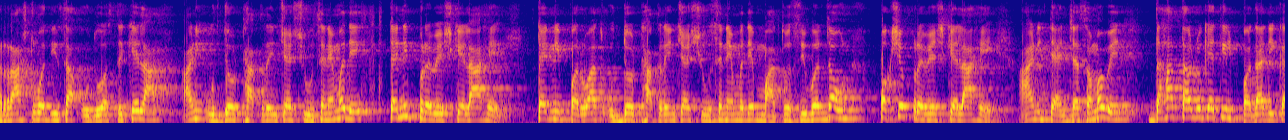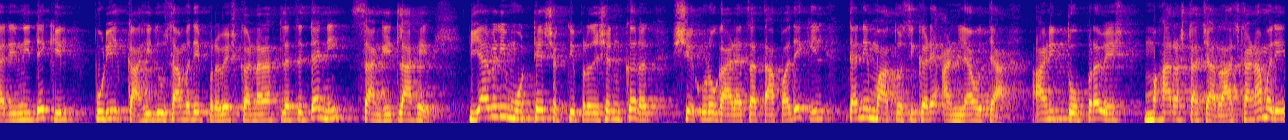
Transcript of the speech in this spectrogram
राष्ट्रवादीचा उद्ध्वस्त केला आणि उद्धव ठाकरेंच्या शिवसेनेमध्ये त्यांनी प्रवेश केला आहे. त्यांनी परवाच उद्धव ठाकरेंच्या शिवसेनेमध्ये मातोश्रीवर जाऊन पक्ष प्रवेश केला आहे. आणि त्यांच्या समवेत दहा तालुक्यातील पदाधिकाऱ्यांनी देखील पुढील काही दिवसामध्ये प्रवेश करणार असल्याचं त्यांनी सांगितलं आहे. यावेळी मोठे शक्ती प्रदर्शन करत शेकडो गाड्याचा ताफा देखील त्यांनी मातोसीकडे आणल्या होत्या. आणि तो प्रवेश महाराष्ट्राच्या राजकारणामध्ये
